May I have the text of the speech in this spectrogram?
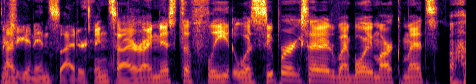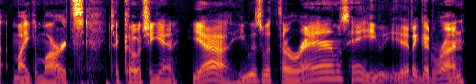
Michigan Insider. Insider. I missed the fleet. Was super excited. My boy Mark Metz, uh, Mike Martz, to coach again. Yeah, he was with the Rams. Hey, he, he had a good run.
